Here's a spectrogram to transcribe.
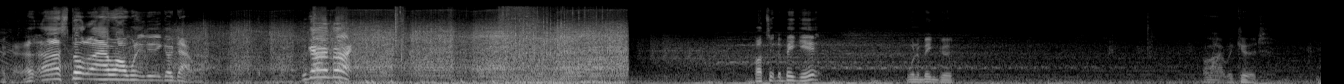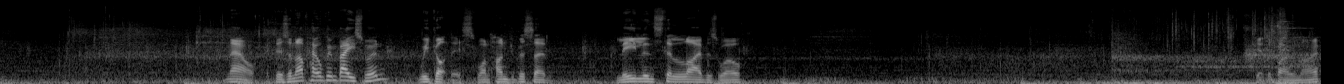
Okay. That's not how I wanted it to go down. We're going back! If I took the big hit, wouldn't have been good. Alright, we're good. Now, if there's enough health in basement, we got this, 100%. Leland's still alive as well. Bone knife.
